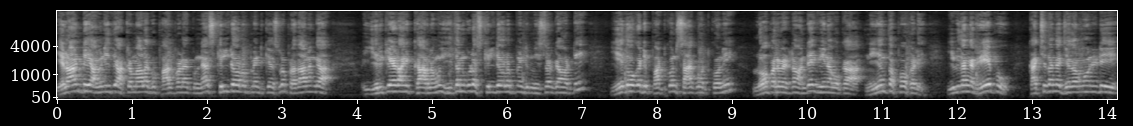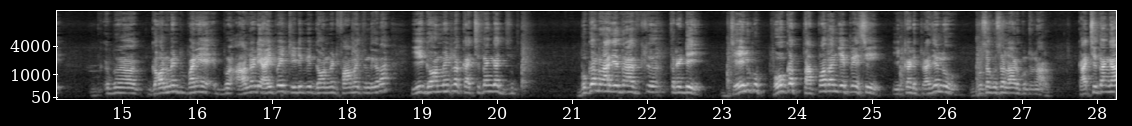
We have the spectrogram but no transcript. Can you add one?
ఎలాంటి అవినీతి అక్రమాలకు పాల్పడకుండా స్కిల్ డెవలప్మెంట్ కేసులో ప్రధానంగా ఇరికేయడానికి కారణము ఇతను కూడా స్కిల్ డెవలప్మెంట్ మినిస్టర్ కాబట్టి ఏదో ఒకటి పట్టుకొని సాకు పట్టుకొని లోపల పెట్టడం అంటే వీణ ఒక నియంత పోకడి. ఈ విధంగా రేపు ఖచ్చితంగా జగన్మోహన్ రెడ్డి గవర్నమెంట్ పని ఆల్రెడీ అయిపోయి టీడీపీ గవర్నమెంట్ ఫామ్ అవుతుంది కదా ఈ గవర్నమెంట్లో ఖచ్చితంగా బుగ్గన రాజేంద్రనాథ్ రెడ్డి జైలుకు పోక తప్పదని చెప్పేసి ఇక్కడి ప్రజలు గుసగుసలాడుకుంటున్నారు. ఖచ్చితంగా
